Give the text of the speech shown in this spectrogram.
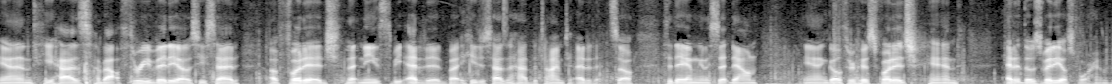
and he has about three videos he said of footage that needs to be edited but he just hasn't had the time to edit it. So today I'm gonna sit down and go through his footage and edit those videos for him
